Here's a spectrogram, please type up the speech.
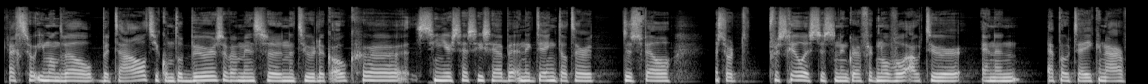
krijgt zo iemand wel betaald. Je komt op beurzen waar mensen natuurlijk ook uh, senior sessies hebben. En ik denk dat er dus wel een soort verschil is tussen een graphic novel auteur en een apothekenaar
